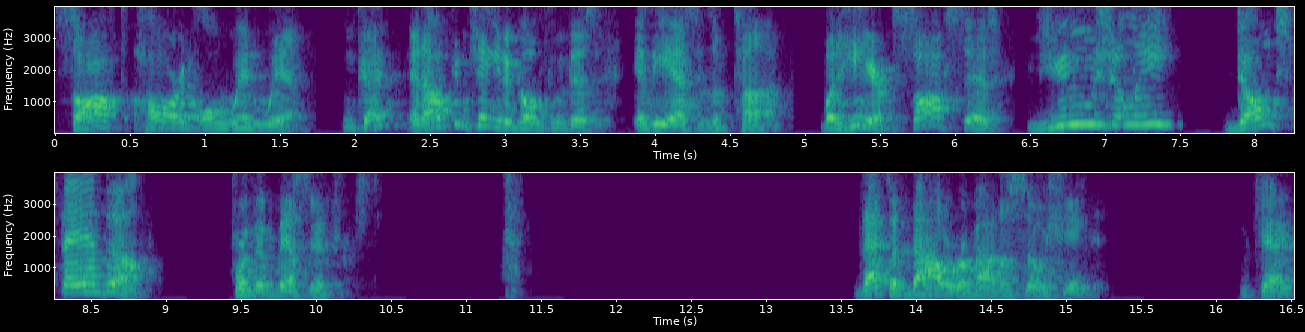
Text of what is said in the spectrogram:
Soft, hard, or win-win. Okay. And I'll continue to go through this in the essence of time. But here, soft says usually don't stand up for their best interest. That's a dollar amount associated. Okay.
